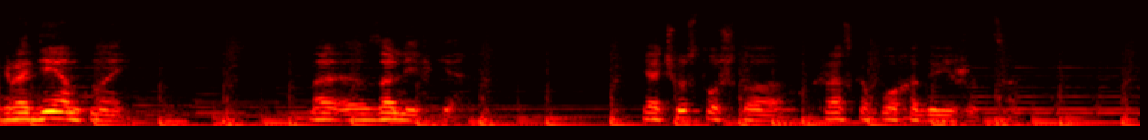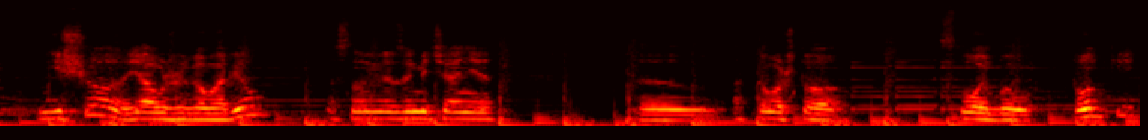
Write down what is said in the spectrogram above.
градиентной э, заливке. Я чувствовал, что краска плохо движется. Еще я уже говорил, основные замечания, э, от того, что слой был тонкий,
